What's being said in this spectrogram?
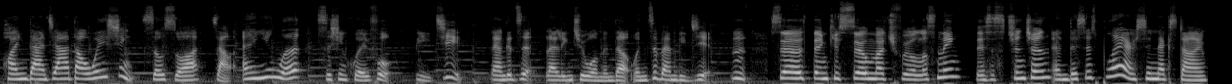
欢迎大家到微信搜索“早安英文”，私信回复“笔记”两个字来领取我们的文字版笔记。嗯，So thank you so much for your listening. This is Chen Chen and this is Blair. See you next time.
